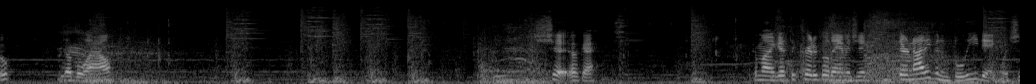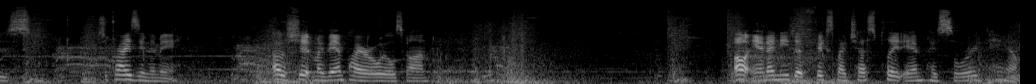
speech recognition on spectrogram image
Oop. Double ow. Shit, okay. Come on, get the critical damage in. They're not even bleeding, which is surprising to me. Oh shit, my vampire oil's gone. Oh, and I need to fix my chest plate and my sword? Damn.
